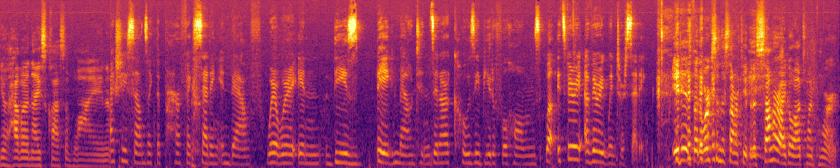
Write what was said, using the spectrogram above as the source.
you know have a nice glass of wine. Actually, sounds like the perfect setting in Banff, where we're in these big mountains in our cozy, beautiful homes. Well, it's very a very winter setting. It is, but it works in the summer too. But the summer I go out to my porch,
